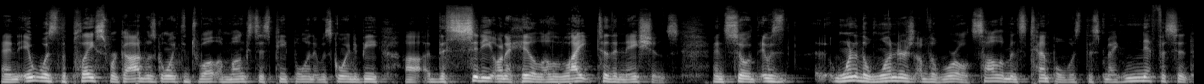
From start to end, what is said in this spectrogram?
And it was the place where God was going to dwell amongst his people, and it was going to be uh, the city on a hill, a light to the nations. And so it was one of the wonders of the world, Solomon's temple was this magnificent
